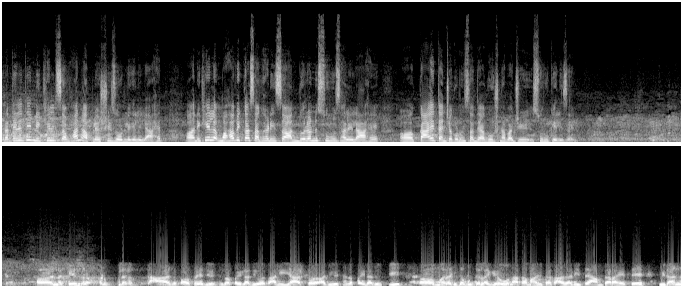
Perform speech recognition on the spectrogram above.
प्रतिनिधी निखिल चव्हाण आपल्याशी जोडले गेलेले आहेत. निखिल महाविकास आघाडीचं आंदोलन सुरू झालेलं आहे. काय त्यांच्याकडून सध्या घोषणाबाजी सुरू केली जाईल? नक्कीच आपण आज पावसाळी अधिवेशनाचा पहिला दिवस आणि याच अधिवेशनाच्या पहिल्या दिवशी मराठीच्या मुद्द्याला घेऊन आता महाविकास आघाडीचे आमदार आहेत ते विधान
